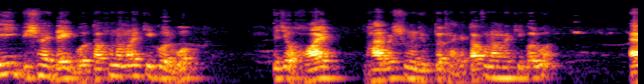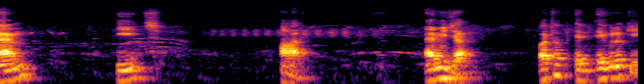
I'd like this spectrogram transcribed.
এই বিষয় দেখব, তখন আমরা কি করব, এই যে হয় ভার্বের সঙ্গে যুক্ত থাকে, তখন আমরা কি করব অ্যাম ইজ আর অ্যামিজার অর্থাৎ এগুলো কি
